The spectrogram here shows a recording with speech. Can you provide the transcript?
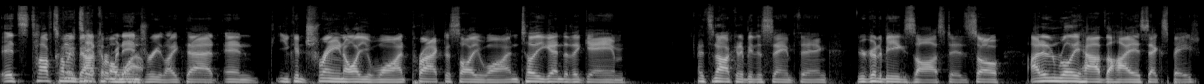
It's tough coming back from an while. injury like that, and you can train all you want, practice all you want until you get into the game. It's not going to be the same thing. You're going to be exhausted. So I didn't really have the highest expe-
